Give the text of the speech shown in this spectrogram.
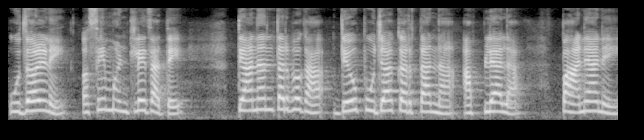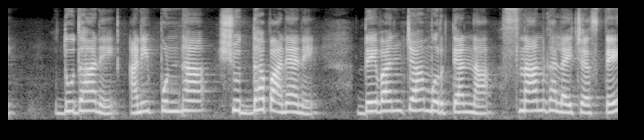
उजळणे असे म्हटले जाते. त्यानंतर बघा देवपूजा करताना आपल्याला पाण्याने दुधाने आणि पुन्हा शुद्ध पाण्याने देवांच्या मूर्त्यांना स्नान घालायचे असते.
